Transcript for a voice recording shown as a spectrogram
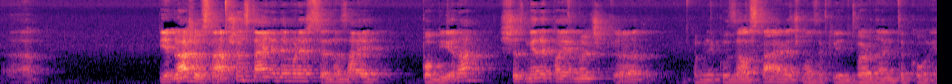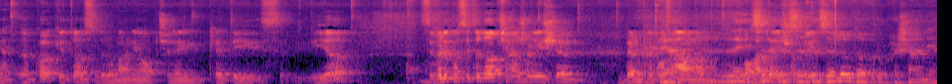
uh, je bila že v slabšem stanju, da moraš se nazaj pobira, še zmeraj pa je mlč, uh, rekel, zaostaja rečemo za klet Brda in tako ne. Koliko je to sodelovanje občine in kleti je? Se verjetno si tudi občina želi še bolj prepoznavno, ja. Zelo dobro vprašanje.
